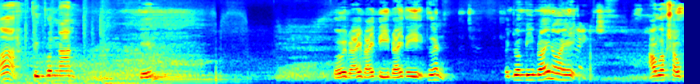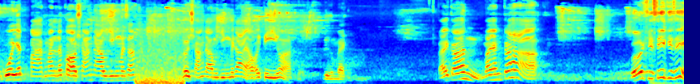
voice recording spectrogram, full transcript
อ่าถึงทนนานเจ๋ง เฮ้ยไบรท์ไบรท์ตีไบรท์ตีเพื่อน ไปโจมตีไบรท์หน่อย เอาเฉากล้วยัดปากมันแล้วก็เอาช้างดาวยิงมันซะเอ้ยช้างดาวมันยิงไม่ได้เอาไอ้ตีนี่หว่าลืมไปไปกันมายังก้าเฮ้ยคิซี่คิซี่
